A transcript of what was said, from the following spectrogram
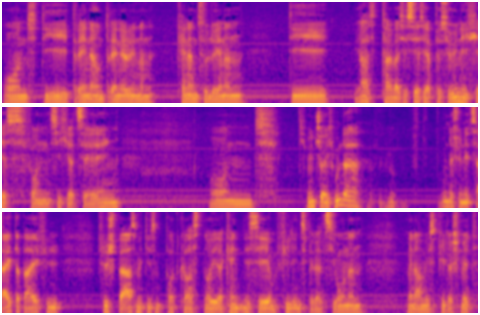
und die Trainer und Trainerinnen kennenzulernen, die ja, teilweise sehr, sehr Persönliches von sich erzählen. Und ich wünsche euch wunder, wunderschöne Zeit dabei, viel, Viel Spaß mit diesem Podcast, neue Erkenntnisse und viele Inspirationen. Mein Name ist Peter Schmidt.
